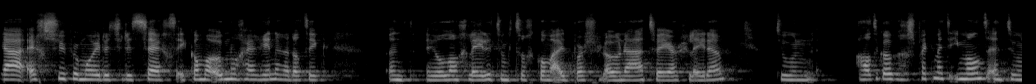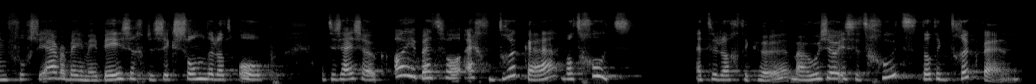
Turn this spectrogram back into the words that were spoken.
Ja, echt super mooi dat je dit zegt. Ik kan me ook nog herinneren dat ik een, heel lang geleden, toen ik terugkwam uit Barcelona, twee jaar geleden, toen had ik ook een gesprek met iemand en toen vroeg ze, ja, waar ben je mee bezig? Dus ik somde dat op. En toen zei ze ook, oh, je bent wel echt druk hè? Wat goed. En toen dacht ik, huh, maar hoezo is het goed dat ik druk ben?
